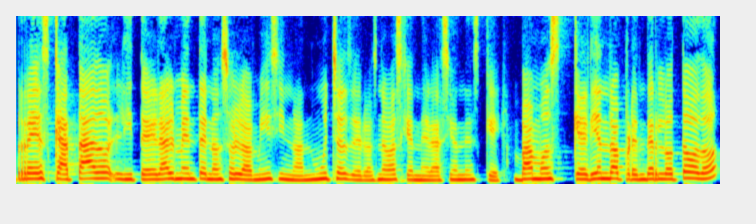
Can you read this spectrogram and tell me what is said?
rescatado literalmente no solo a mí, sino a muchas de las nuevas generaciones que vamos queriendo aprenderlo todo,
